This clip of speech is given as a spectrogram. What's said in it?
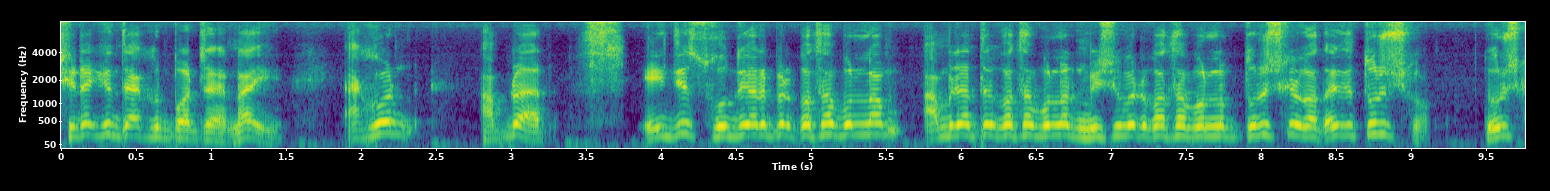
সেটা কিন্তু এখন পর্যায়ে নাই। এখন আপনার এই যে সৌদি আরবের কথা বললাম, আমিরাতের কথা বললাম, মিশরের কথা বললাম, তুরস্কের কথা, এই যে তুরস্ক তুরস্ক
